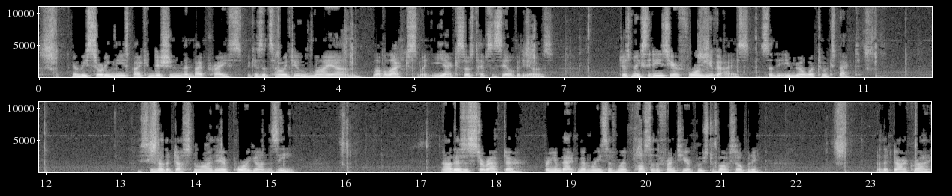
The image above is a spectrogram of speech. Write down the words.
I'm going to be sorting these by condition and then by price, because that's how I do my um, Level X, my EX, those types of sale videos. Just makes it easier for you guys, so that you know what to expect. You see another Dusknoir there, Porygon Z. Ah, there's a Staraptor, bringing back memories of my Pulse of the Frontier booster box opening. Another Darkrai.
